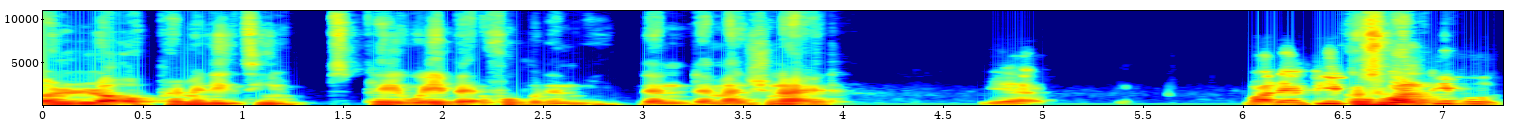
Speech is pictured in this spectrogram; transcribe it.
a lot of Premier League teams play way better football than than, than Manchester United? Yeah. But then people, one- people,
